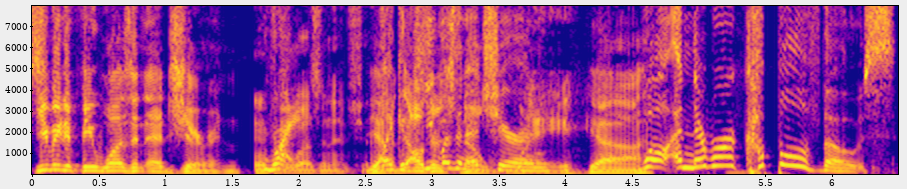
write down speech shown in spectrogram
you mean if he wasn't Ed Sheeran? If Right. he wasn't Ed Sheeran. Yeah. Like, if oh, he wasn't no Ed Sheeran- way. Yeah. Well, and there were a couple of those.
